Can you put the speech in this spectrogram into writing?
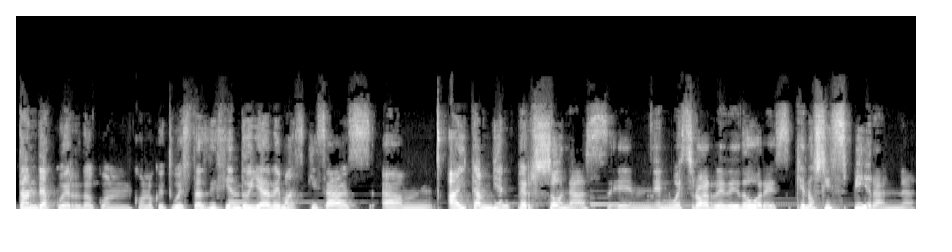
tan de acuerdo con, lo que tú estás diciendo y además quizás hay también personas en, en nuestros alrededores que nos inspiran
